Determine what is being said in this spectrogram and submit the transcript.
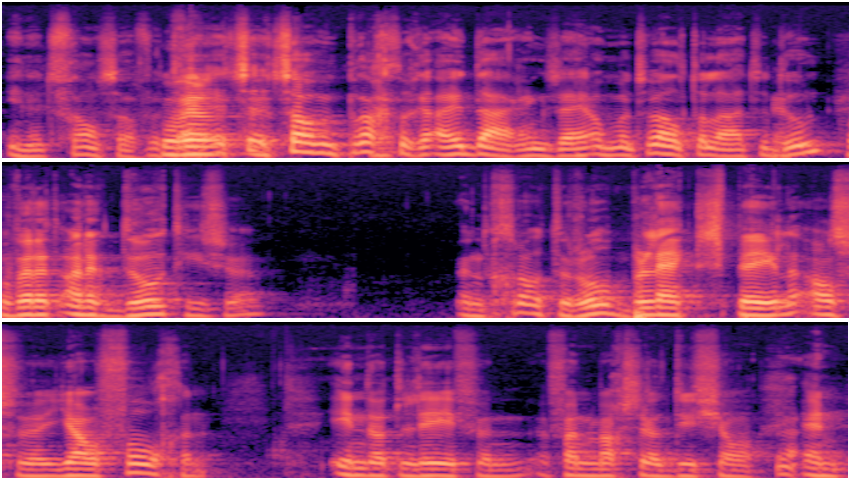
in het Frans over. Het, het, zou een prachtige uitdaging zijn om het wel te laten doen. Hoewel het anekdotische een grote rol blijkt te spelen als we jou volgen in dat leven van Marcel Duchamp. En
